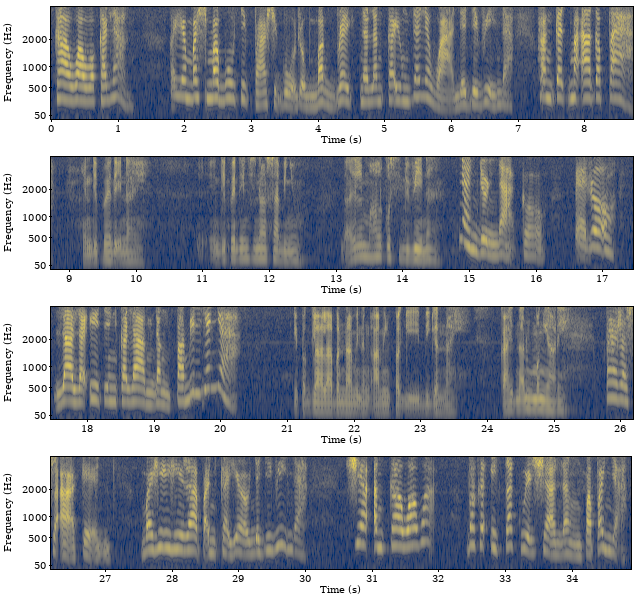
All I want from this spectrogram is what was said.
kawawa ka lang. Kaya mas mabuti pa siguro mag-break na lang kayong dalawa ni Divina hanggat maaga pa. Hindi pwede, Inay. Hindi pwede yung sinasabi niyo. Dahil mahal ko si Divina. Nandun na ako. Pero lalaitin ka lang ng pamilya niya. Ipaglalaban namin ang aming pag-iibigan, Nay. Kahit na anong mangyari. Para sa akin, mahihirapan kayo na Divina. Siya ang kawawa. Baka itakwil siya ng papa niya.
